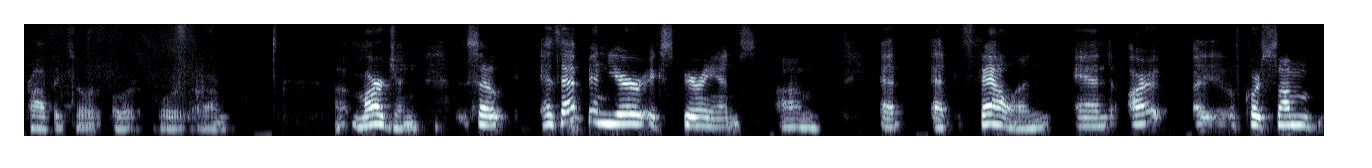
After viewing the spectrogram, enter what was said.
profits or or, or um, uh, margin. So, has that been your experience um, at at Fallon? And are uh, of course some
